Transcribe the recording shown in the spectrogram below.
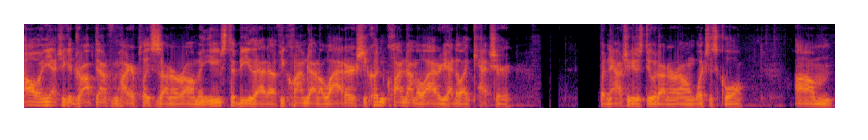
Oh, and yeah, she could drop down from higher places on her own. It used to be that uh, if you climb down a ladder, she couldn't climb down the ladder. You had to like catch her. But now she can just do it on her own, which is cool. Um,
